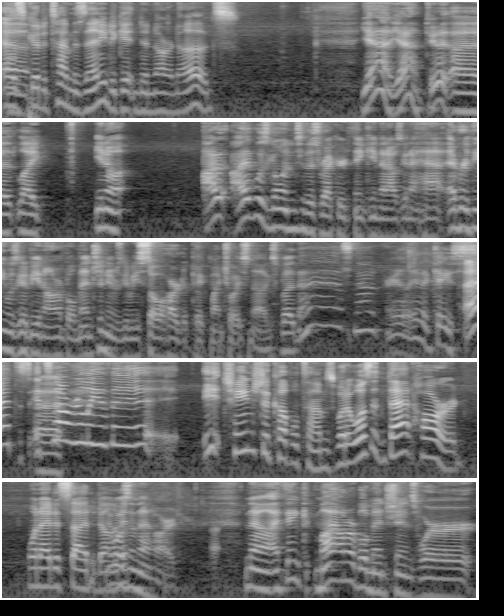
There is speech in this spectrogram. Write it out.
as Uh, good a time as any to get into Narnugs. Yeah, yeah, do it. Uh, like, you know, I I was going into this record thinking that I was gonna have everything was gonna be an honorable mention. It was gonna be so hard to pick my choice nugs, but that's not really the case. That's, it's Uh, not really the. It changed a couple times, but it wasn't that hard when I decided on It it. wasn't that hard. No, I think my honorable mentions were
